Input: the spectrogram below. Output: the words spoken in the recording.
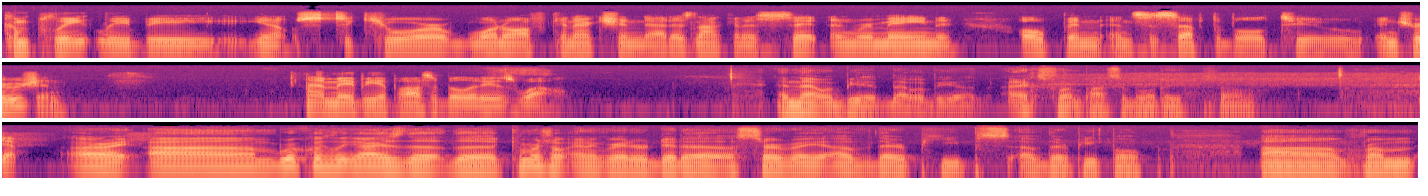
completely be you know secure one-off connection that is not going to sit and remain open and susceptible to intrusion that may be a possibility as well. And that would be a, that would be an excellent possibility. So. Yep. All right. Um, real quickly, guys, the the commercial integrator did a, survey of their peeps of their people, um, from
